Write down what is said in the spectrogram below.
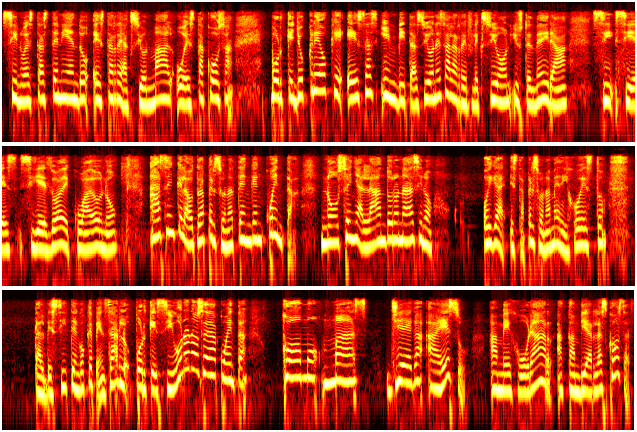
si no estás teniendo esta reacción mal o esta cosa, porque yo creo que esas invitaciones a la reflexión, y usted me dirá si, si, es, si es lo adecuado o no, hacen que la otra persona tenga en cuenta, no señalando, no nada, sino, oiga, esta persona me dijo esto, tal vez sí tengo que pensarlo, porque si uno no se da cuenta, ¿Cómo más llega a eso, a mejorar, a cambiar las cosas?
